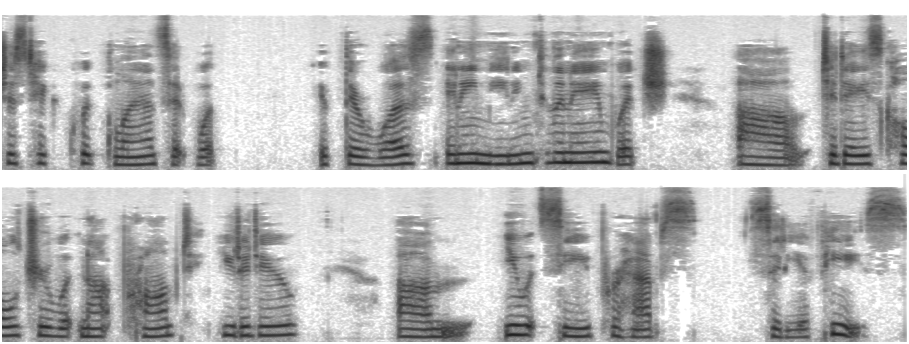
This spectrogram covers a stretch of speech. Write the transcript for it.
just take a quick glance at what, if there was any meaning to the name, which uh, today's culture would not prompt you to do, um, you would see perhaps City of Peace.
